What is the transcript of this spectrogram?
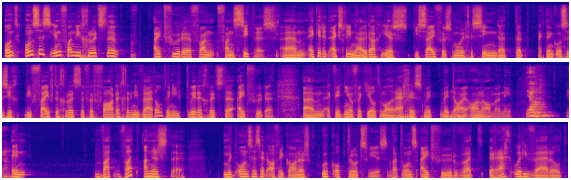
Ons ons is een van die grootste uitvoere van van sitrus. Ehm um, ek het dit actually nou dag eers die syfers mooi gesien dat dat ek dink ons is die, die 5de grootste vervaardiger in die wêreld en die tweede grootste uitvoerder. Ehm um, ek weet nie of ek heeltemal reg is met met daai aanname nie. Ja, ja. En wat wat anderste moet ons as Suid-Afrikaners ook op trots wees wat ons uitvoer wat reg oor die wêreld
